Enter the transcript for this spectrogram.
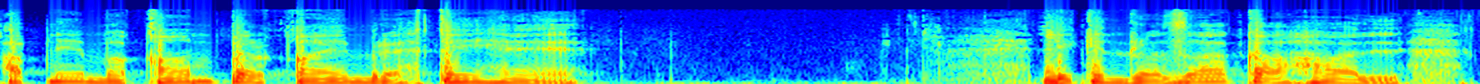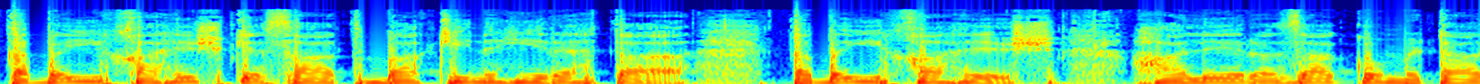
اپنے مقام پر قائم رہتے ہیں۔ لیکن رضا کا حال طبی خواہش کے ساتھ باقی نہیں رہتا۔ طبی خواہش حال رضا کو مٹا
